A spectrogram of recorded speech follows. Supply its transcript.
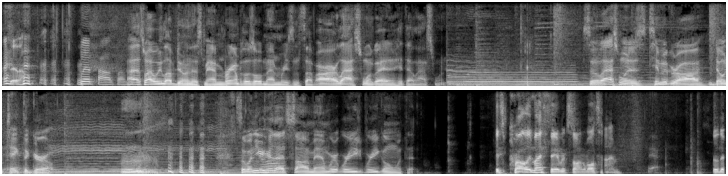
That's awesome. Uh, that's why we love doing this, man. Bring up those old memories and stuff. All right, our last one. Go ahead and hit that last one. So the last one is Tim McGraw, "Don't Take the Girl." Hmm. So when you hear that song, man, where where you, where are you going with it? It's probably my favorite song of all time. Yeah. So there's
